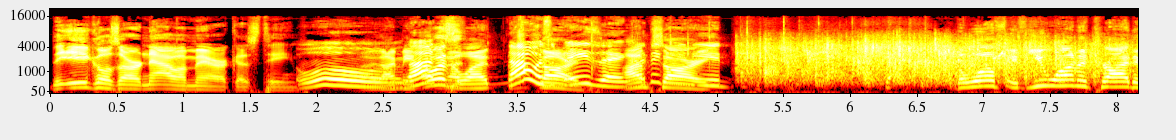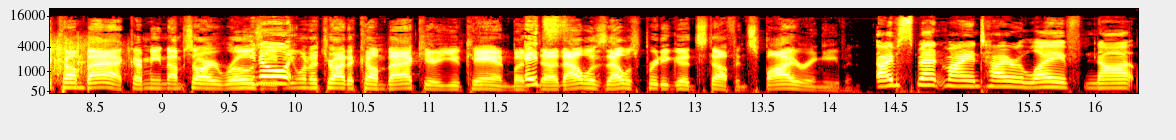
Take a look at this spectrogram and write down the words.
The Eagles are now America's team. Ooh, I mean, that's, you know what? that was Sorry. amazing. I I'm think we sorry. Need- The Wolf, if you want to try to come back, I mean, I'm sorry, Rosie, know, if you want to try to come back here, you can. But uh, that was that was pretty good stuff, inspiring even. I've spent my entire life not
